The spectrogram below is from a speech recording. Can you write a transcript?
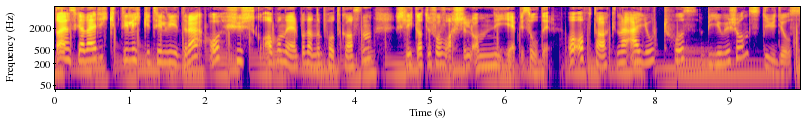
Da ønsker jeg deg riktig lykke til videre, og husk å abonnere på denne podkasten, slik at du får varsel om nye episoder. Og opptakene er gjort hos Biovisjon Studios.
